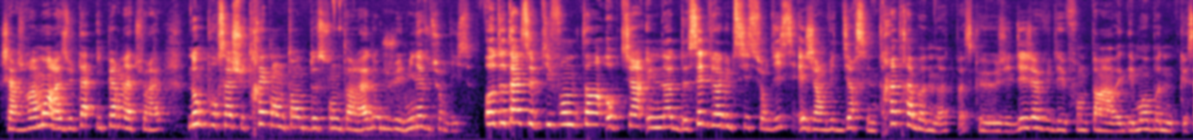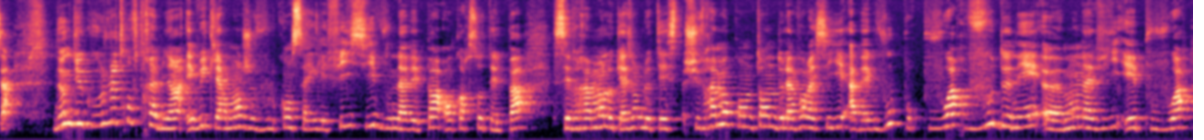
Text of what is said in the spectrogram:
je cherche vraiment un résultat hyper naturel. Donc pour ça je suis très contente de ce fond de teint là, donc je lui ai mis 9 sur 10. Au total ce petit fond de teint obtient une note de 7,6 sur 10, et j'ai envie de dire c'est une très très bonne note, parce que j'ai déjà vu des fonds de teint avec des moins bonnes notes que ça. Donc du coup je le trouve très bien, et oui clairement je vous le conseille les filles, si vous n'avez pas encore sauté le pas, c'est vraiment l'occasion de le tester. Je suis vraiment contente de l'avoir essayé avec vous pour pouvoir vous donner euh, mon avis et pouvoir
